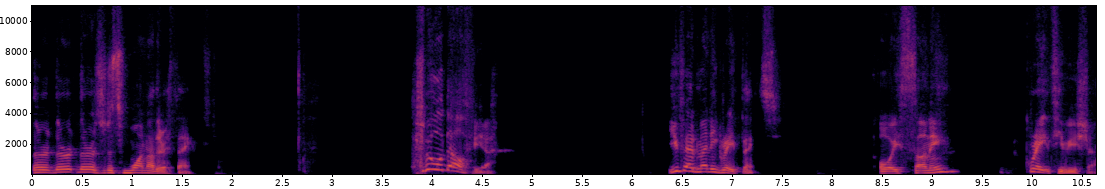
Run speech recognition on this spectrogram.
There, there, there's just one other thing. Philadelphia. You've had many great things. Always Sunny, great TV show.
